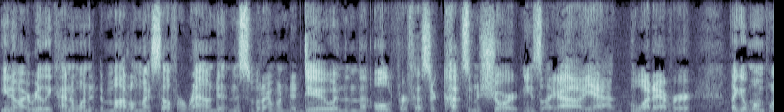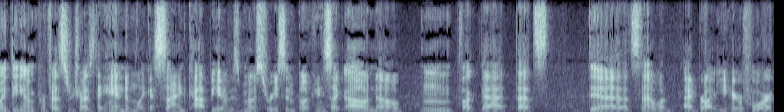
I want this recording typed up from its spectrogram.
you know, I really kind of wanted to model myself around it, and this is what I wanted to do." And then the old professor cuts him short, and he's like, "Oh yeah, whatever." Like at one point, the young professor tries to hand him like a signed copy of his most recent book, and he's like, "Oh no, mm, fuck that. That's yeah, that's not what I brought you here for."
